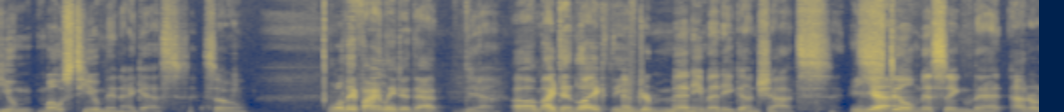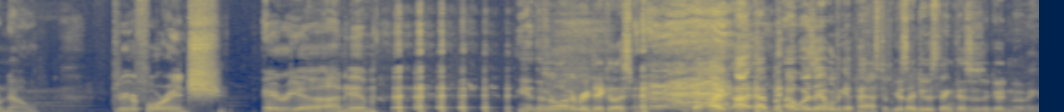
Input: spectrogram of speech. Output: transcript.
hum- most human, I guess. So Well, they finally did that. yeah, Um, I did like the after many many gunshots, Yeah. still missing that I don't know, three or four inch area on him. Yeah, there's a lot of ridiculous, but I, I, I, I was able to get past it because I do think this is a good movie.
